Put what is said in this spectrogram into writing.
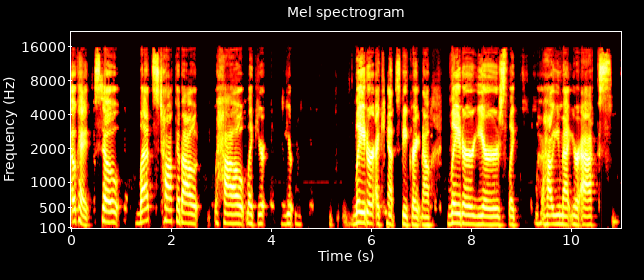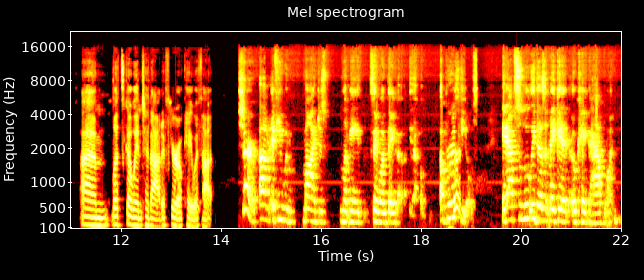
But okay, so let's talk about how, like, your your later. I can't speak right now. Later years, like how you met your ex. Um, let's go into that if you're okay with that. Sure. Um, if you would mind, just let me say one thing. A bruise sure. heals. It absolutely doesn't make it okay to have one.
